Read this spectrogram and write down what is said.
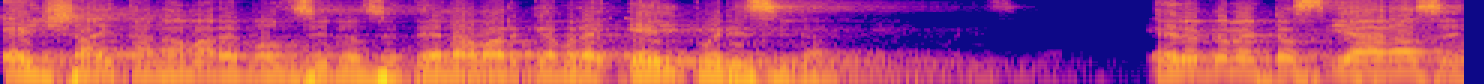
এই শয়তান আমারে বলছিল যে দেলাবারকে আমরা এই করেছিলাম। এরকম একটা চেয়ার আছে।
